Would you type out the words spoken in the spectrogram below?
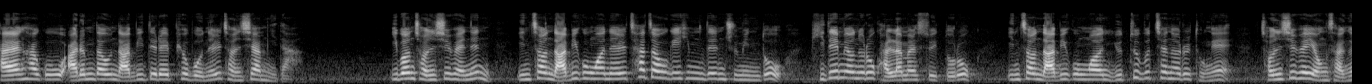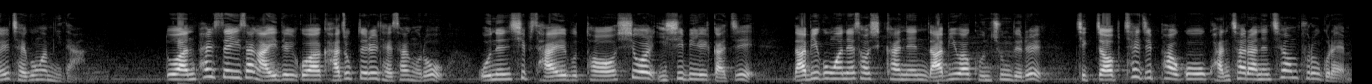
다양하고 아름다운 나비들의 표본을 전시합니다. 이번 전시회는 인천 나비공원을 찾아오기 힘든 주민도 비대면으로 관람할 수 있도록 인천 나비공원 유튜브 채널을 통해 전시회 영상을 제공합니다. 또한 8세 이상 아이들과 가족들을 대상으로 오는 14일부터 10월 22일까지 나비공원에 서식하는 나비와 곤충들을 직접 채집하고 관찰하는 체험 프로그램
